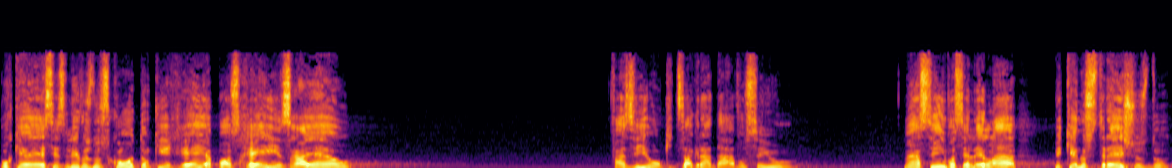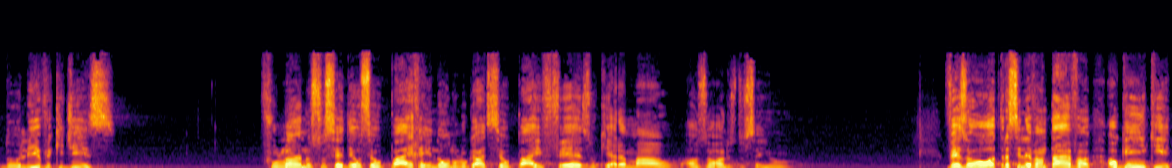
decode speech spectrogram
Porque esses livros nos contam que rei após rei em Israel faziam o que desagradava o Senhor. Não é assim? Você lê lá pequenos trechos do, do livro que diz: Fulano sucedeu seu pai, reinou no lugar de seu pai e fez o que era mal aos olhos do Senhor. Vez ou outra se levantava alguém que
